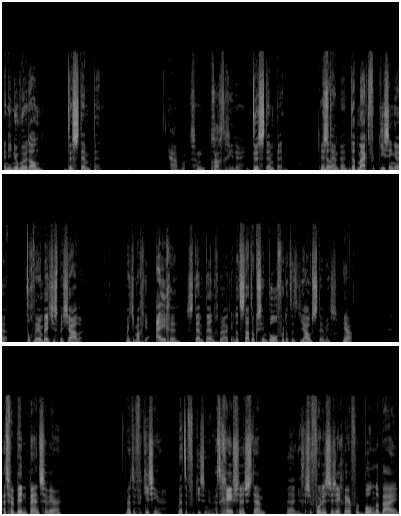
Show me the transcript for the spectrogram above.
En die noemen we dan de stempen. Ja, dat is een prachtig idee. De stempen. De En dat- stempen. Dat maakt verkiezingen toch weer een beetje specialer. Want je mag je eigen stempen gebruiken. En dat staat ook symbool voor dat het jouw stem is. Ja. Het verbindt mensen weer met de verkiezingen. Met de verkiezingen. Het Ja. geeft ze een stem. Ja, je ge- Ze voelen ze zich weer verbonden bij...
